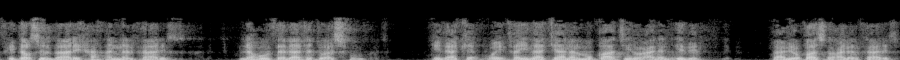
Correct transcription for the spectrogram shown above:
في درس البارحة أن الفارس له ثلاثة أسهم. إذا ك... فإذا كان المقاتل على الإبل فهل يقاس على الفارس؟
